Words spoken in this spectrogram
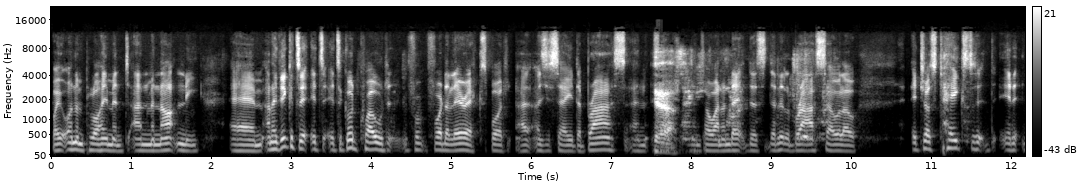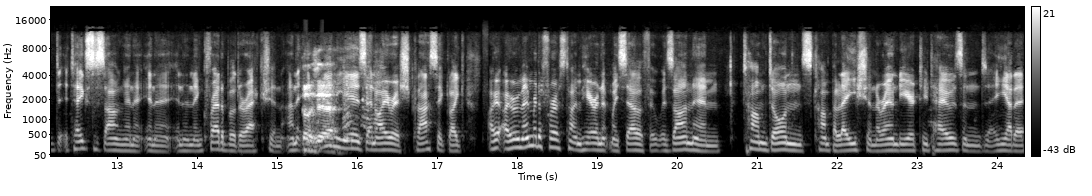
by unemployment and monotony. Um, and I think it's a it's it's a good quote for, for the lyrics, but uh, as you say, the brass and, yeah. and so on, and the, this, the little brass solo it just takes it, it, takes the song in a in a in an incredible direction and it, it really yeah. is an irish classic like I, I remember the first time hearing it myself it was on um, Tom Dunne's compilation around the year 2000 he had a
